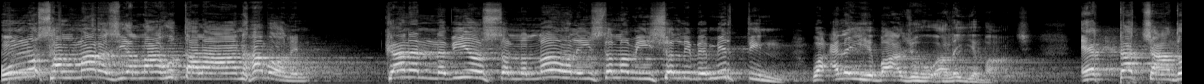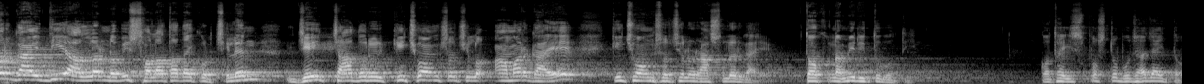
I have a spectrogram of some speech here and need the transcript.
অন্য সালমা রাজিয়াল্লাহু তাআলা আনহা বলেন কানান নবী সাল্লাহ আলাইসাল্লাম ইসল্লিবে মৃত্যিন ও আলাইহে বাজহু আলাইহে বাজ। একটা চাদর গায়ে দিয়ে আল্লাহর নবী সলাত আদায় করছিলেন, যেই চাদরের কিছু অংশ ছিল আমার গায়ে, কিছু অংশ ছিল রাসুলের গায়ে। তখন আমি ঋতুবতী। কথা স্পষ্ট বোঝা যায় তো?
